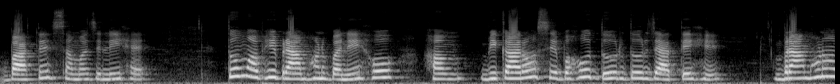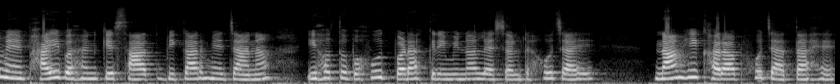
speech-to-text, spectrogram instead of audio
बातें समझ ली है। तुम अभी ब्राह्मण बने हो, हम विकारों से बहुत दूर दूर जाते हैं। ब्राह्मणों में भाई बहन के साथ विकार में जाना, यह तो बहुत बड़ा क्रिमिनल असल्ट हो जाए। नाम ही खराब हो जाता है।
